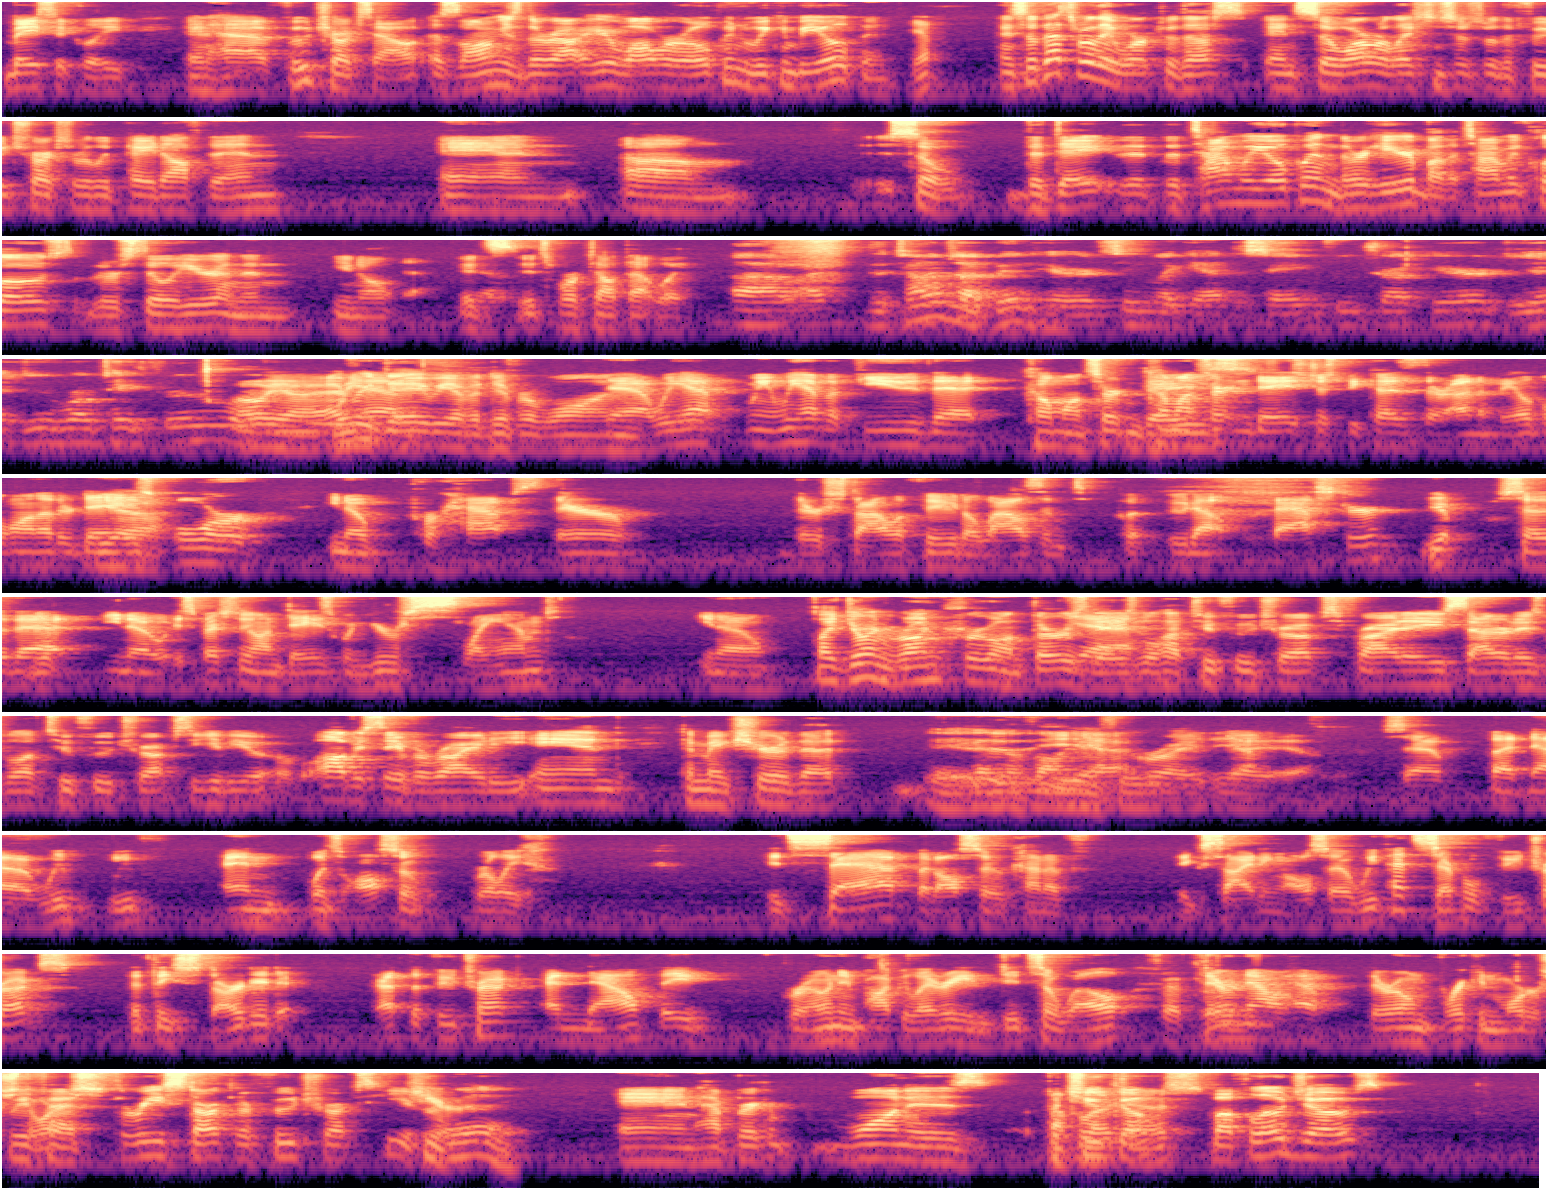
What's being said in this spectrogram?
basically, and have food trucks out. As long as they're out here while we're open, we can be open." Yep. And so that's where they worked with us. And so our relationships with the food trucks really paid off then. And um, so the day, the, the time we open, they're here. By the time we close, they're still here. And then you know, it's it's worked out that way. Uh, I, the times I've been here, it seemed like you had the same food truck here. Do you, do you rotate through? or Oh yeah, you- every have- day we have a different one. Yeah, we have. I mean, we have a few that come on certain days. come on certain days just because they're unavailable on other days, Yeah. or you know, perhaps they're their style of food allows them to put food out faster. Yep. So that you know, especially on days when you're slammed, you know, Like during Run Crew on Thursdays, Yeah. we'll have two food trucks. Fridays, Saturdays, we'll have two food trucks to give you obviously a variety and to make sure that Yeah, you got enough volume yeah, right, yeah, yeah. So, but uh, we've we've and what's also really it's sad, but also kind of exciting. Also, we've had several food trucks that they started at the food truck, and now they've grown in popularity and did so well. We've They three- now have their own brick and mortar We've stores. had three start their food trucks here, Here. Really? and have brick. One is Buffalo Pachuco, Joe's. Buffalo Joe's,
